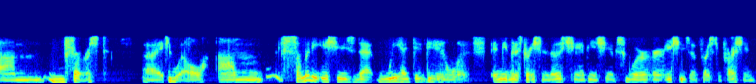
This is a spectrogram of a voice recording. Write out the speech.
um, first, uh, if you will, um, some of the issues that we had to deal with in the administration of those championships were issues of first impression.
